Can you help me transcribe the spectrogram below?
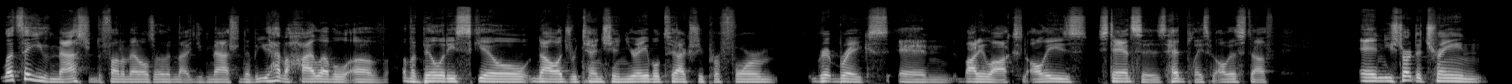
Let's say you've mastered the fundamentals, or not you've mastered them, but you have a high level of of ability, skill, knowledge retention. You're able to actually perform grip breaks and body locks and all these stances, head placement, all this stuff. And you start to train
